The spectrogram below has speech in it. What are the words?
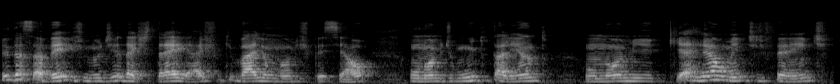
E dessa vez, no dia da estreia, acho que vale um nome especial, um nome de muito talento, um nome que é realmente diferente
